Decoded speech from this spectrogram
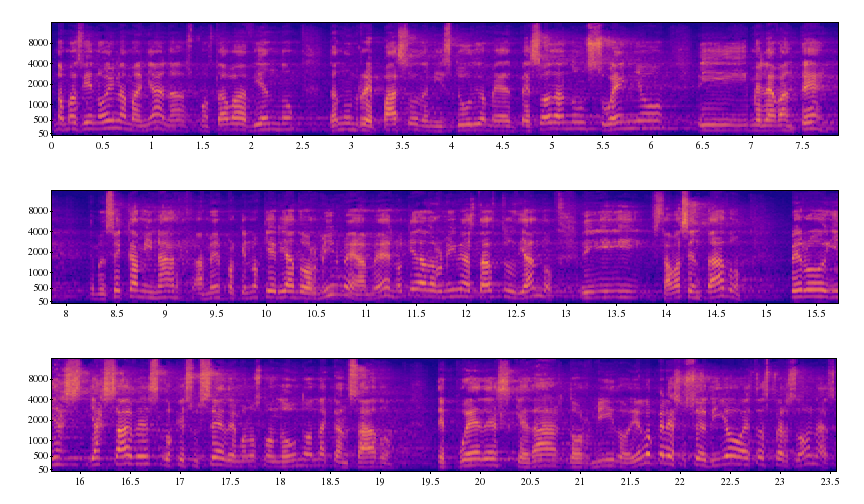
no más bien hoy en la mañana, cuando estaba viendo, dando un repaso de mi estudio, me empezó dando un sueño y me levanté. Comencé a caminar, amén, porque no quería dormirme, amén, no quería dormirme, estaba estudiando y, estaba sentado. Pero ya, ya sabes lo que sucede, hermanos, cuando uno anda cansado te puedes quedar dormido. Y es lo que le sucedió a estas personas.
